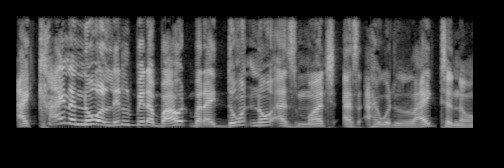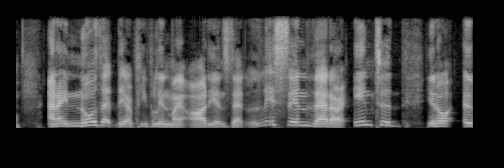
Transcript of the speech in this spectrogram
I kind of know a little bit about, but I don't know as much as I would like to know. And I know that there are people in my audience that listen that are into, you know, uh,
